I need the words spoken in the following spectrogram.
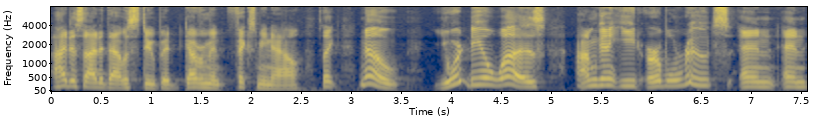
I decided that was stupid. Government, fix me now." It's like, no, your deal was I'm going to eat herbal roots and and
